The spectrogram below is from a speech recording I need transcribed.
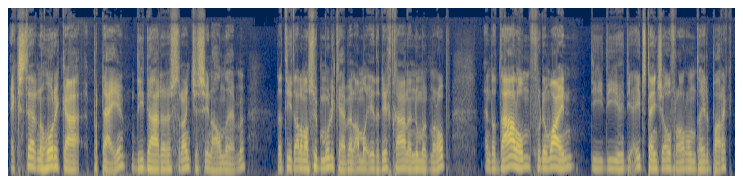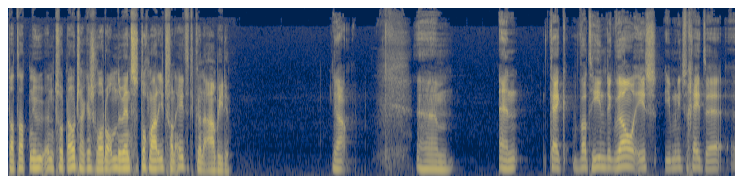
externe horecapartijen, die daar de restaurantjes in handen hebben, dat die het allemaal super moeilijk hebben en allemaal eerder dicht gaan en noem het maar op. En dat daarom Food and Wine, die, die, die eetsteentjes overal rond het hele park, dat dat nu een soort noodzaak is geworden om de mensen toch maar iets van eten te kunnen aanbieden. Ja. Ehm, en kijk, wat hier natuurlijk wel is, je moet niet vergeten, eh,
